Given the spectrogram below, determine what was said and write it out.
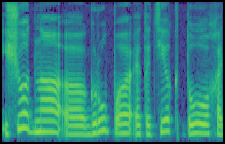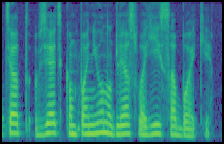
Еще одна группа – это те, кто хотят взять компаньона для своей собаки –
